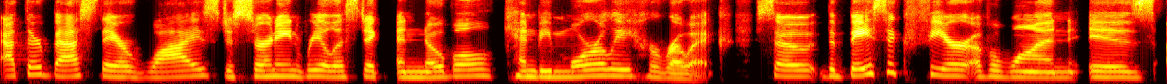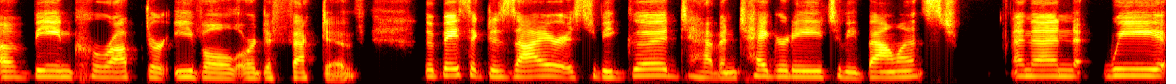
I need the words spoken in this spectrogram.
At their best, they are wise, discerning, realistic, and noble, can be morally heroic. So, the basic fear of a one is of being corrupt or evil or defective. The basic desire is to be good, to have integrity, to be balanced. And then we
